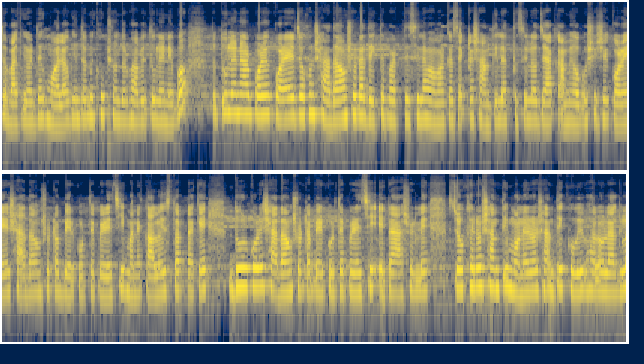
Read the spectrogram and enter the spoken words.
তো বাকি অর্ধেক ময়লাও কিন্তু আমি খুব সুন্দরভাবে তুলে নেব। তো তুলে নেওয়ার পরে কড়াইয়ের যখন সাদা অংশটা দেখতে পারতেছিলাম, আমার কাছে একটা শান্তি লাগতেছিল। যাক, আমি অবশেষে কড়াইয়ের সাদা অংশটা বের করতে পেরেছি। মানে কালো স্তরটাকে দূর করে সাদা অংশটা বের করতে পেরেছি। এটা আসলে চোখেরও শান্তি, মনেরও শান্তি, খুবই ভালো লাগল।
